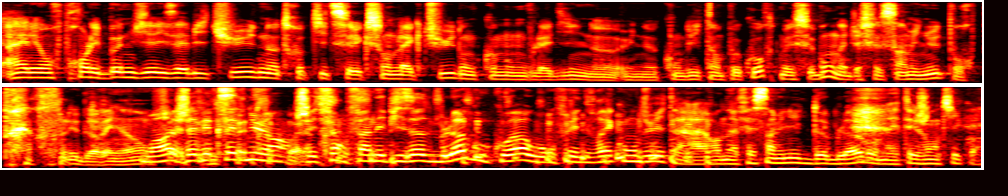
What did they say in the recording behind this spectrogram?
Allez, on reprend les bonnes vieilles habitudes, notre petite sélection de l'actu. Donc, comme on vous l'a dit, une, une, conduite un peu courte, mais c'est bon, on a déjà fait 5 minutes pour parler de rien. Moi, j'avais prévenu, hein. J'ai fait, on fait un épisode blog ou quoi, où on fait une vraie conduite. Ah, on a fait 5 minutes de blog, on a été gentil, quoi.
